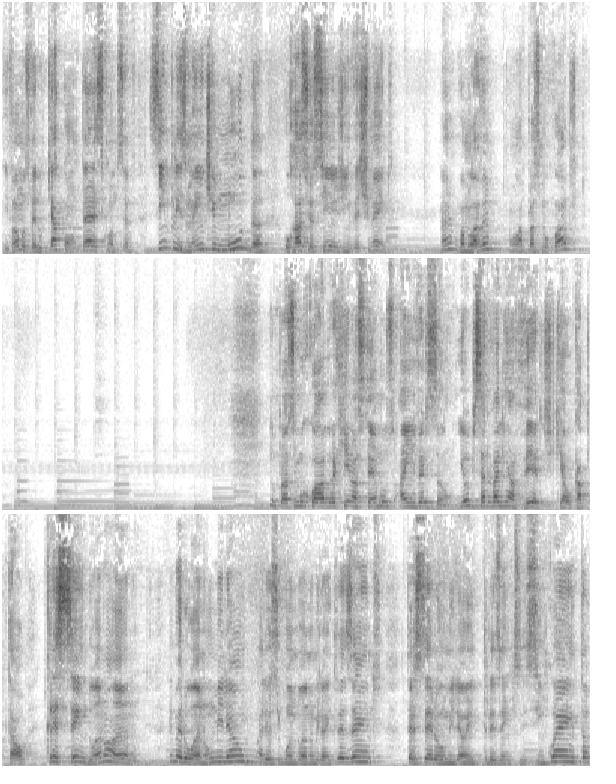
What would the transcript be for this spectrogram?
E vamos ver o que acontece quando você simplesmente muda o raciocínio de investimento. Né? Vamos lá ver? Vamos lá, próximo quadro. No próximo quadro aqui nós temos a inversão. E observe a linha verde, que é o capital crescendo ano a ano. Primeiro ano 1 milhão, ali o segundo ano 1 milhão e 300, terceiro 1 milhão e 350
